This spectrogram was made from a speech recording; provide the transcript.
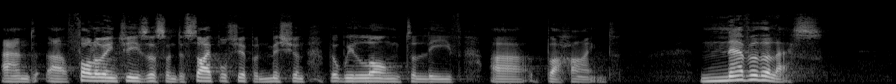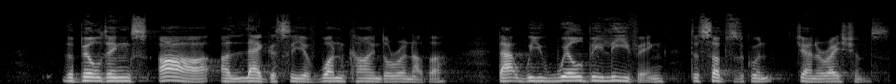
and uh, following Jesus and discipleship and mission that we long to leave uh, behind. Nevertheless, the buildings are a legacy of one kind or another that we will be leaving to subsequent generations.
